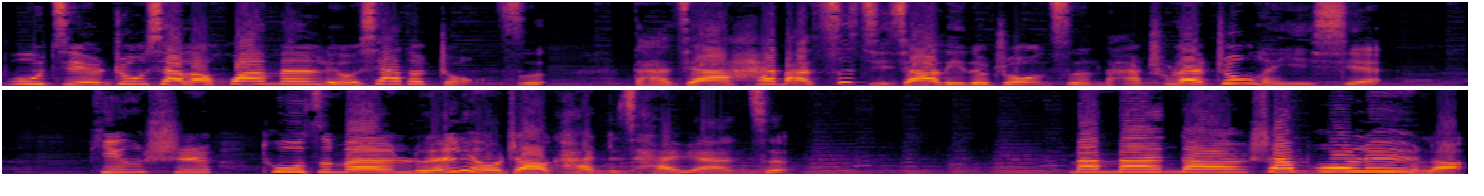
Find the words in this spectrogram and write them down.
不仅种下了獾们留下的种子。大家还把自己家里的种子拿出来种了一些。平时，兔子们轮流照看着菜园子。慢慢的，山坡绿了，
